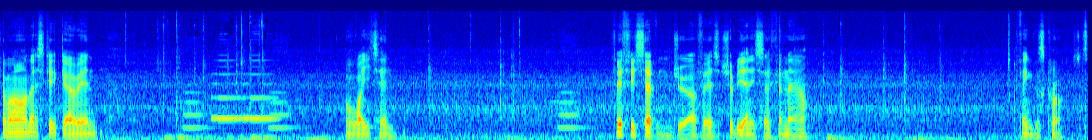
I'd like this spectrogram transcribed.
Come on, let's get going. We're waiting. 57 we drew out of this. It should be any second now. Fingers crossed.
